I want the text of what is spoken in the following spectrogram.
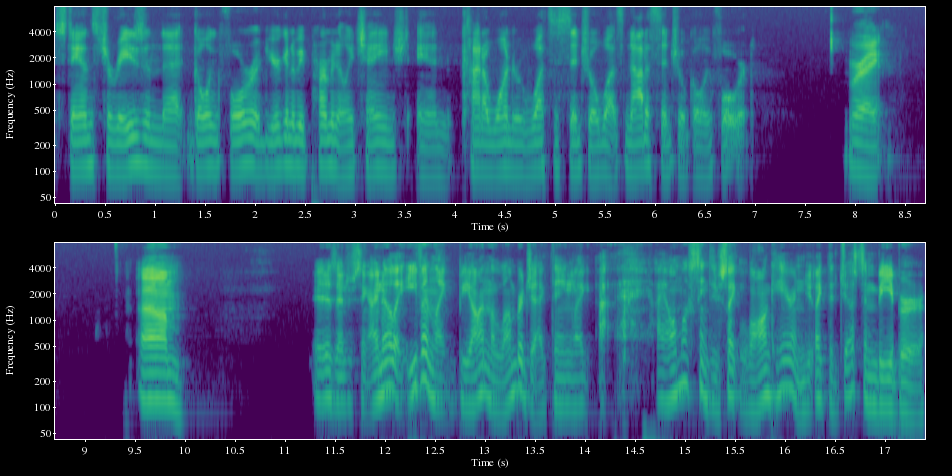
stands to reason that going forward, you're going to be permanently changed and kind of wonder what's essential, what's not essential going forward. Right. Um, it is interesting. I know, like even like beyond the lumberjack thing, like I, I almost think there's like long hair and like the Justin Bieber,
